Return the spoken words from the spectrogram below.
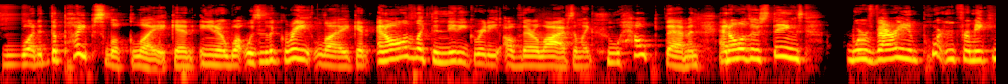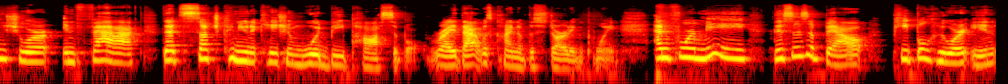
what did the pipes look like and you know what was the grate like and, and all of like the nitty-gritty of their lives and like who helped them and and all of those things were very important for making sure, in fact, that such communication would be possible, right? That was kind of the starting point. And for me, this is about people who are in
